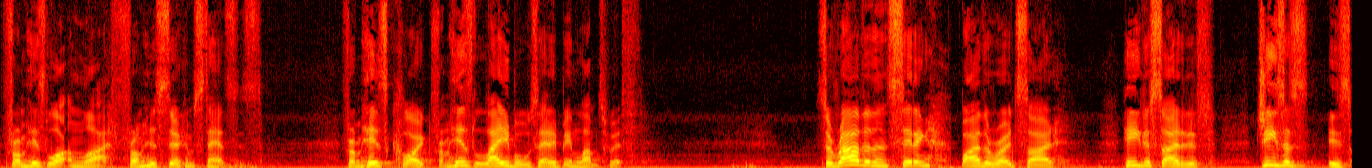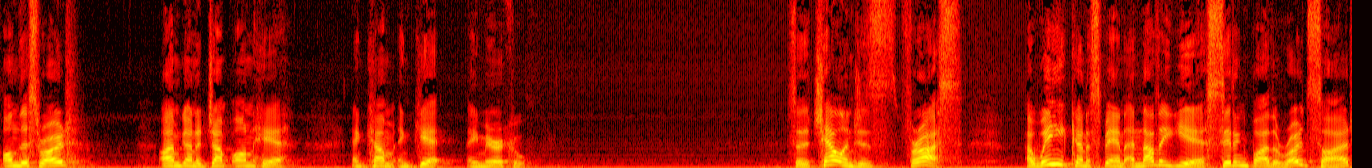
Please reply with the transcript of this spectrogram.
from his lot in life, from his circumstances, from his cloak, from his labels that he had been lumped with. So rather than sitting by the roadside, he decided Jesus is on this road. I'm going to jump on here and come and get a miracle. So the challenge is for us are we going to spend another year sitting by the roadside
